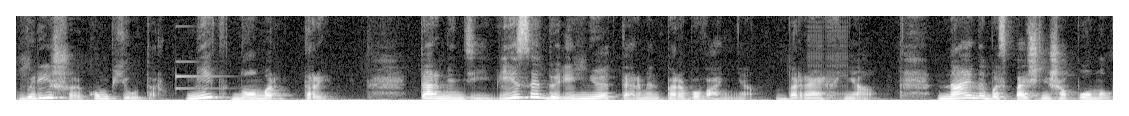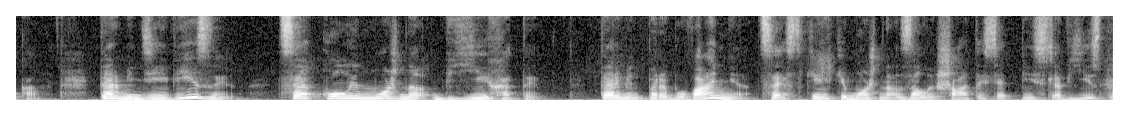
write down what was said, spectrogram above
вирішує комп'ютер. Міф номер 3. Термін дії візи дорівнює термін перебування. Брехня. Найнебезпечніша помилка. Термін дії візи це коли можна в'їхати. Термін перебування це скільки можна залишатися після в'їзду.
